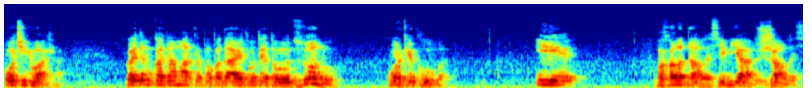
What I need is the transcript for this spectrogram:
Очень важно. Поэтому, когда матка попадает в вот эту вот зону корки клуба, и похолодала, семья сжалась,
